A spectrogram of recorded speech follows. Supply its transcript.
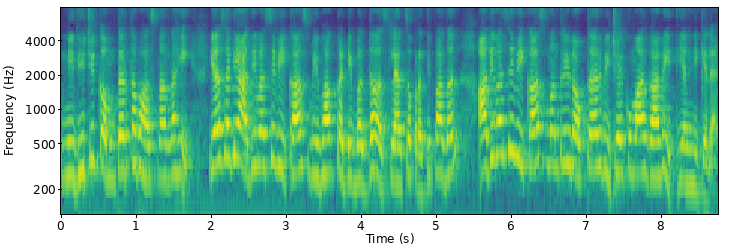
निधीची कमतरता भासणार नाही. यासाठी आदिवासी विकास विभाग कटिबद्ध असल्याचं प्रतिपादन आदिवासी विकास मंत्री डॉक्टर विजयकुमार गावित यांनी केलंय.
